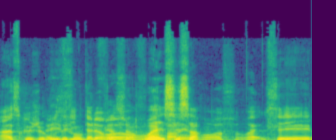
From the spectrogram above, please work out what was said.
Ah, ce que je Ah, vous ai dit tout à l'heure. Ouais, c'est ça. ouais, c'est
